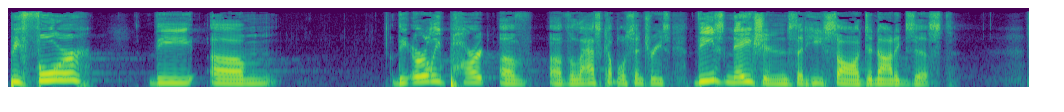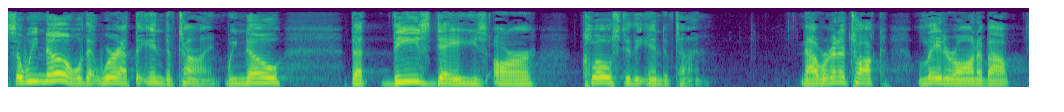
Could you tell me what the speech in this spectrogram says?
before the um, the early part of of the last couple of centuries, these nations that he saw did not exist. So we know that we're at the end of time. We know that these days are close to the end of time. Now we're going to talk later on about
